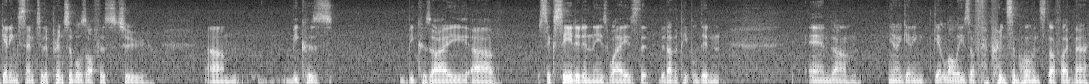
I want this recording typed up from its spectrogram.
getting sent to the principal's office to, um, because because I uh, succeeded in these ways that, that other people didn't, and um, you know, getting get lollies off the principal and stuff like that.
